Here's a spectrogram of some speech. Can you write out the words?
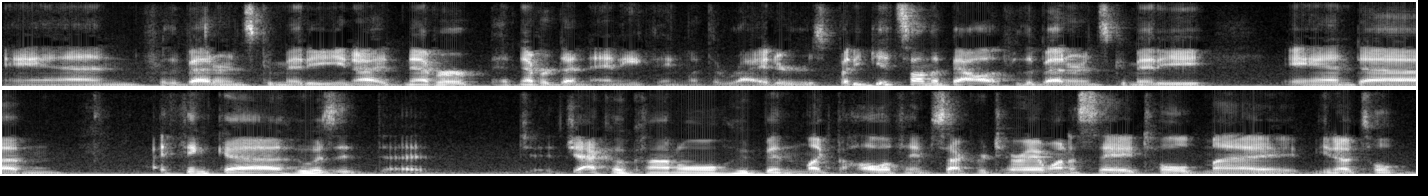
and for the Veterans Committee. You know, I'd never had never done anything with the writers, but he gets on the ballot for the Veterans Committee, and um, I think uh, who was it? Uh, Jack O'Connell, who'd been like the Hall of Fame secretary, I want to say, told my, you know, told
